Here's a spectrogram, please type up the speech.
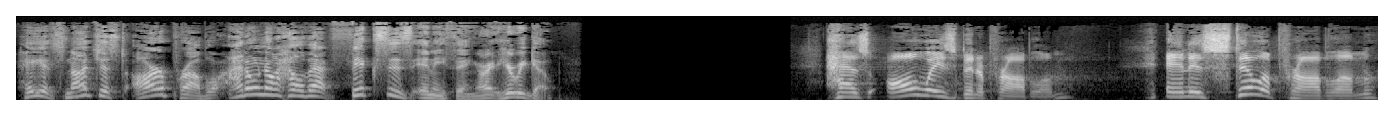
Hey, it's not just our problem. I don't know how that fixes anything. All right, here we go. Has always been a problem and is still a problem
